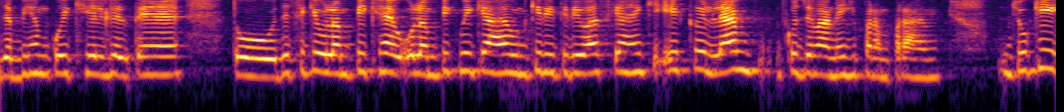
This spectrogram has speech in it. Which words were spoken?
जब भी हम कोई खेल खेलते हैं तो जैसे कि ओलंपिक है, ओलंपिक में क्या है, उनकी रीति रिवाज क्या है कि एक लैम्प को जलाने की परंपरा है, जो कि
